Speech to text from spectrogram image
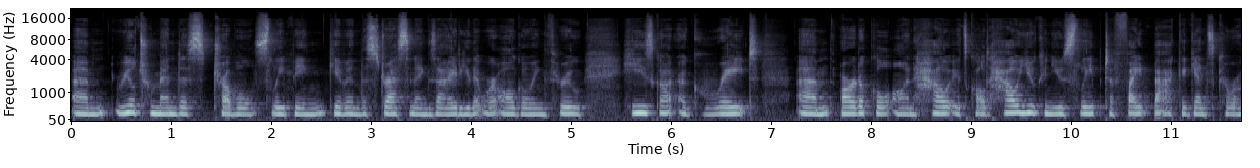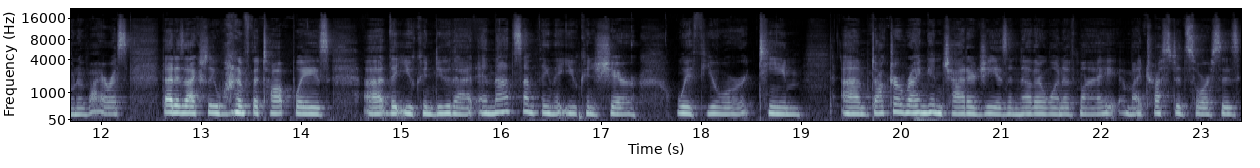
um, real tremendous trouble sleeping given the stress and anxiety that we're all going through. He's got a great um, article on how it's called How You Can Use Sleep to Fight Back Against Coronavirus. That is actually one of the top ways uh, that you can do that. And that's something that you can share with your team. Um, Dr. Rangan Chatterjee is another one of my, my trusted sources.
